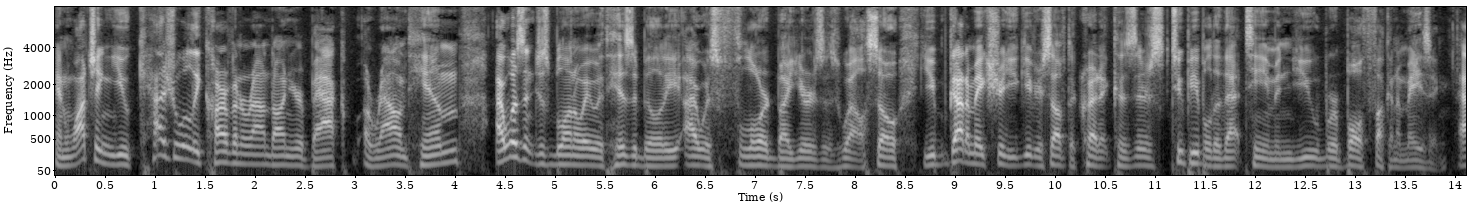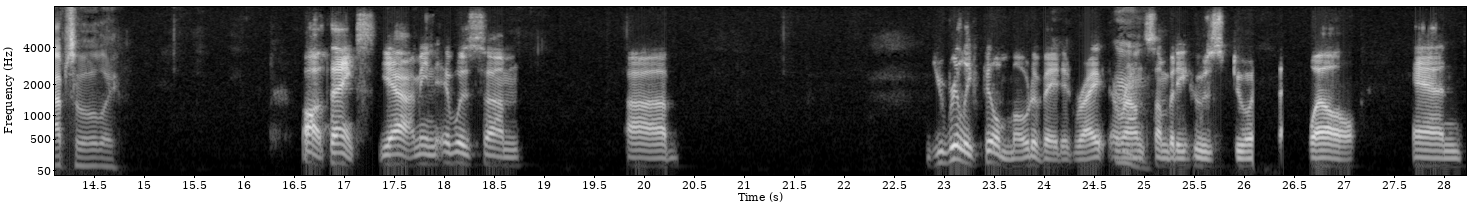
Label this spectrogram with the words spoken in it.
and watching you casually carving around on your back around him, I wasn't just blown away with his ability, I was floored by yours as well. So you've got to make sure you give yourself the credit, because there's two people to that team, and you were both fucking amazing. Absolutely. Oh, thanks. Yeah, I mean, it was. Um, uh, you really feel motivated, right, around somebody who's doing well, and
